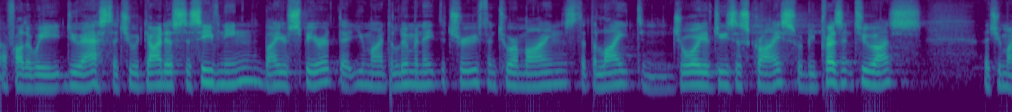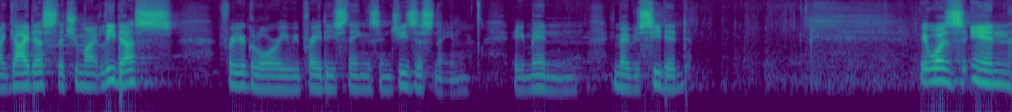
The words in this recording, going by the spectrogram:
Our Father, we do ask that you would guide us this evening by your Spirit, that you might illuminate the truth into our minds, that the light and joy of Jesus Christ would be present to us, that you might guide us, that you might lead us for your glory. We pray these things in Jesus' name. Amen. You may be seated. It was in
